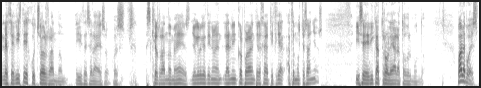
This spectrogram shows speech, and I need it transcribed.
Le cediste y escuchó el random y dices, era eso. Pues es que el random es. Yo creo que tiene le han incorporado inteligencia artificial hace muchos años y se dedica a trolear a todo el mundo. Vale, pues.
